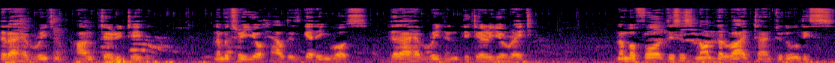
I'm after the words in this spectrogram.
that I have written on cherry table. Number three, your health is getting worse that I have written deteriorating. Number four, this is not the right time to do this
